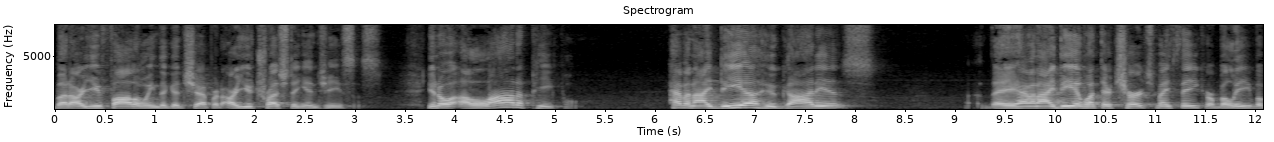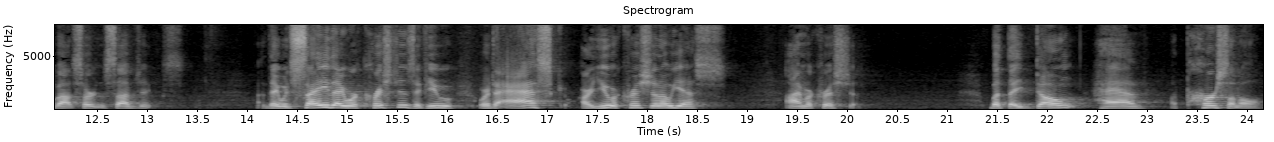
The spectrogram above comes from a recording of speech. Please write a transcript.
But are you following the Good Shepherd? Are you trusting in Jesus? You know, a lot of people have an idea who God is. They have an idea of what their church may think or believe about certain subjects. They would say they were Christians. If you were to ask, Are you a Christian? Oh, yes, I'm a Christian. But they don't have a personal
